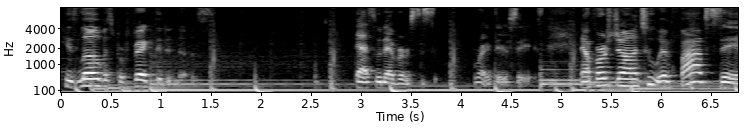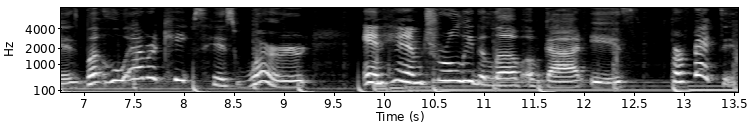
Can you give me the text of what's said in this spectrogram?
His love is perfected in us. That's what that verse right there says. Now, First John 2 and 5 says, But whoever keeps His word, in Him truly the love of God is perfected.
